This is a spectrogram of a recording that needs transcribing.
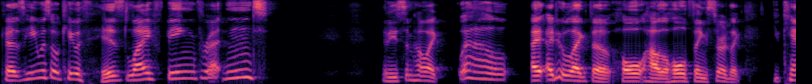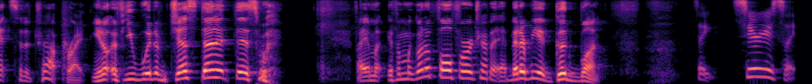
Because he was okay with his life being threatened. And he's somehow like, well, I, I do like the whole, how the whole thing started. Like, you can't set a trap right. You know, if you would have just done it this way. If, I am, if I'm going to fall for a trap, it better be a good one. It's like, seriously.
